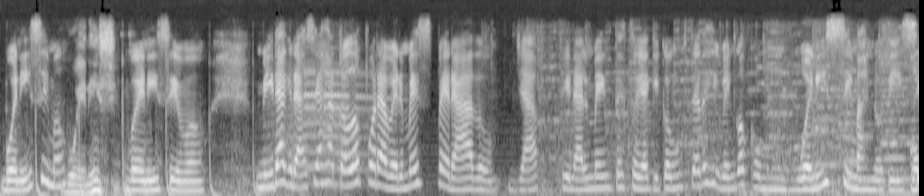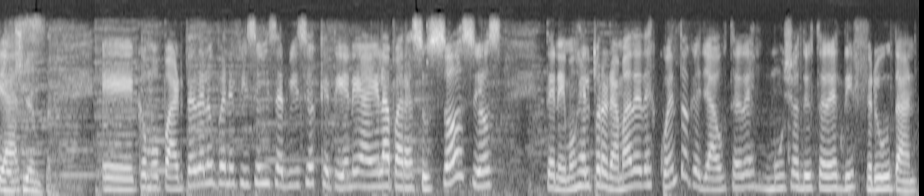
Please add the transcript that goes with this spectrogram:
Buenísimo. buenísimo. Buenísimo. Mira, gracias a todos por haberme esperado. Ya finalmente estoy aquí con ustedes y vengo con buenísimas Como noticias. siempre. Eh, como parte de los beneficios y servicios que tiene AELA para sus socios, tenemos el programa de descuento que ya ustedes, muchos de ustedes disfrutan.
